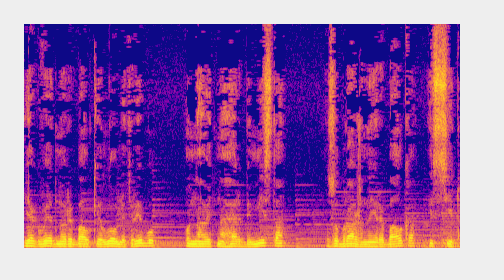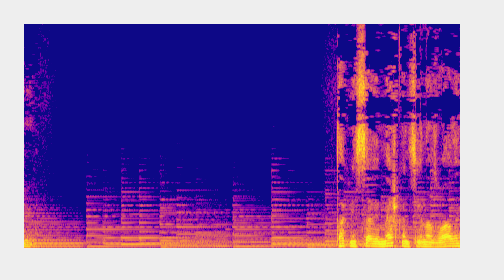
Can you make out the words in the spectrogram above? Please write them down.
Як видно, рибалки ловлять рибу, бо навіть на гербі міста зображений рибалка із сітою. Так місцеві мешканці назвали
